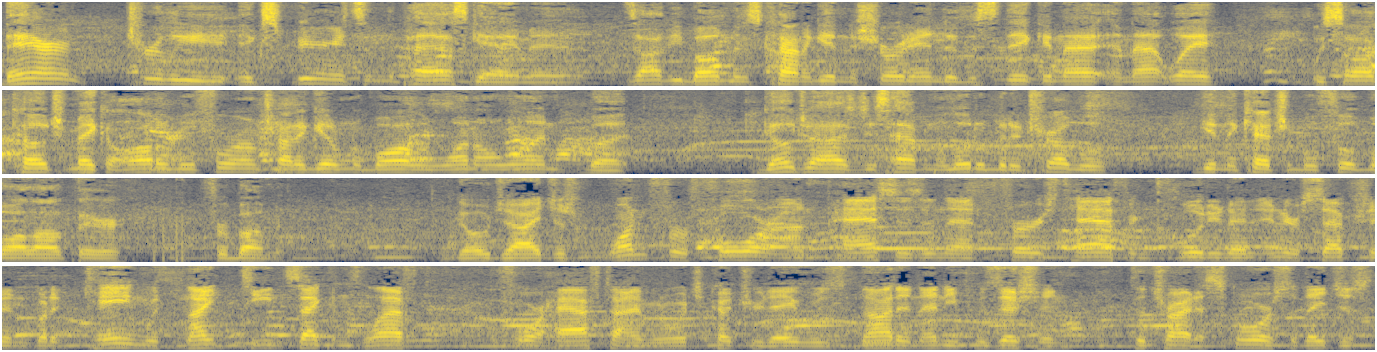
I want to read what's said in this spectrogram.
they aren't truly experienced in the pass game, and Zavi Bowman's kind of getting the short end of the stick in that in that way. We saw a coach make an audible for him, try to get him the ball in one on one, but Gojai is just having a little bit of trouble getting a catchable football out there for Bowman. Gojai just one for four on passes in that first half, including an interception, but it came with 19 seconds left before halftime, in which Country Day was not in any position to try to score, so they just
